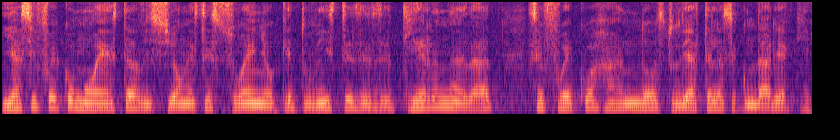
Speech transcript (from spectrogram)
Y así fue como esta visión, este sueño que tuviste desde tierna edad, se fue cuajando, estudiaste la secundaria aquí.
